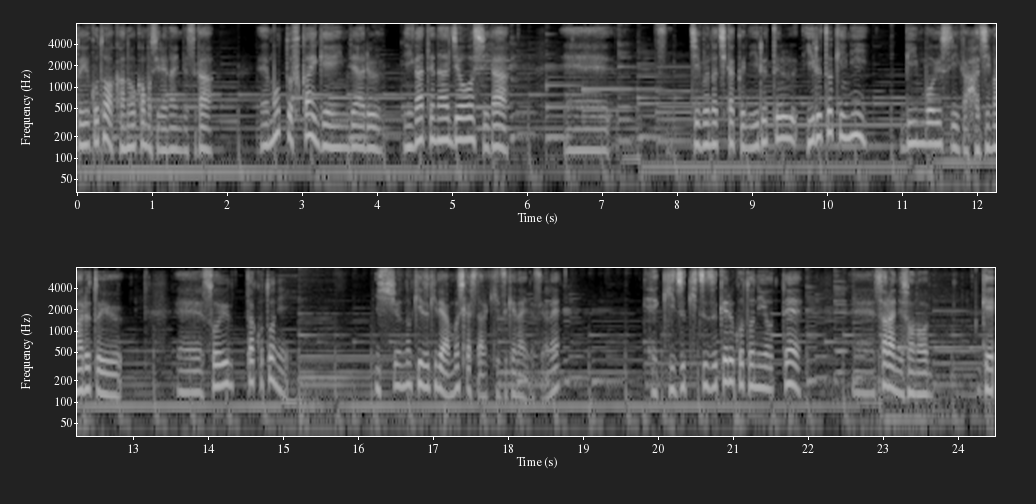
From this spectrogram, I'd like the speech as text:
うということは可能かもしれないんですがもっと深い原因である苦手な上司が、えー、自分の近くにいるといる時に貧乏ゆすりが始まるという、えー、そういったことに一瞬の気づきではもしかしたら気づけないんですよね。え、気づき続けることによって、えさらにその原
